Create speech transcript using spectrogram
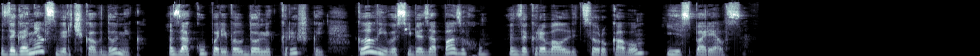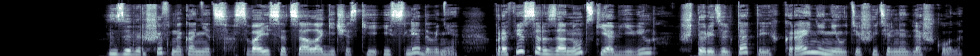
загонял сверчка в домик, закупоривал домик крышкой, клал его себе за пазуху, закрывал лицо рукавом и испарялся. Завершив, наконец, свои социологические исследования, профессор Зануцкий объявил, что результаты их крайне неутешительны для школы.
